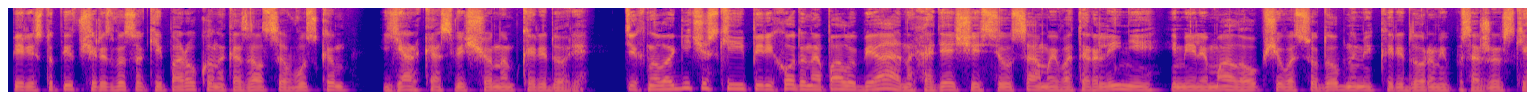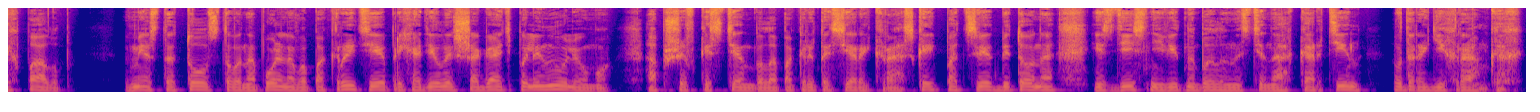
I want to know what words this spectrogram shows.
Переступив через высокий порог, он оказался в узком, ярко освещенном коридоре. Технологические переходы на палубе А, находящиеся у самой ватерлинии, имели мало общего с удобными коридорами пассажирских палуб. Вместо толстого напольного покрытия приходилось шагать по линолеуму. Обшивка стен была покрыта серой краской под цвет бетона, и здесь не видно было на стенах картин в дорогих рамках.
